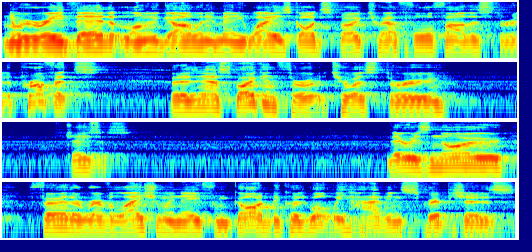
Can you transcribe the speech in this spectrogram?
And we read there that long ago and in many ways God spoke to our forefathers through the prophets, but has now spoken through, to us through Jesus. There is no further revelation we need from God because what we have in scriptures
